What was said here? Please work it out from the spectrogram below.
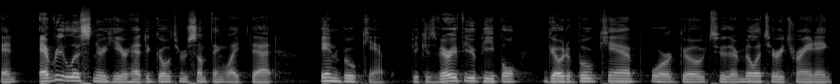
And every listener here had to go through something like that in boot camp because very few people go to boot camp or go to their military training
